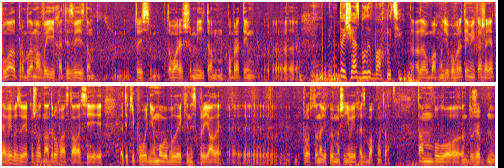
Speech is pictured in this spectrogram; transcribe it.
Була проблема виїхати з виїздом. Тобто, товариш мій там побратим. е, Ви на той час були в Бахмуті. Да, да, в Бахмуті. Побратим мій каже, я тебе вивезу, я кажу, одна дорога осталась. І такі погодні умови були, які не сприяли е, просто на легкій машині виїхати з Бахмута. Там було дуже ну,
